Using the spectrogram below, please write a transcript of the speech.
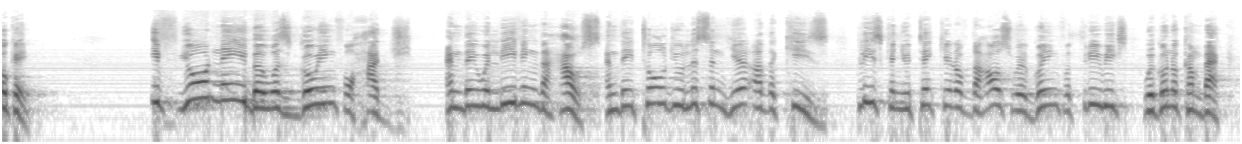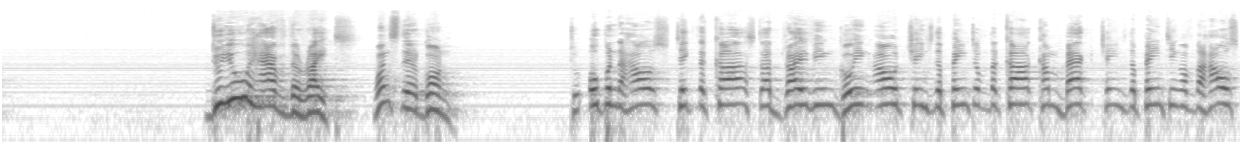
Okay. If your neighbor was going for Hajj and they were leaving the house and they told you, listen, here are the keys. Please, can you take care of the house? We're going for three weeks. We're going to come back. Do you have the right, once they're gone, to open the house, take the car, start driving, going out, change the paint of the car, come back, change the painting of the house,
